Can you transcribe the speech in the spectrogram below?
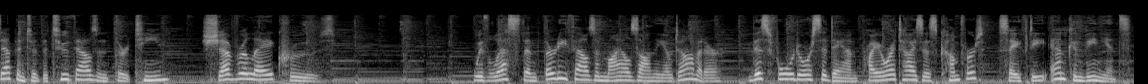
Step into the 2013 Chevrolet Cruze. With less than 30,000 miles on the odometer, this four-door sedan prioritizes comfort, safety, and convenience.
